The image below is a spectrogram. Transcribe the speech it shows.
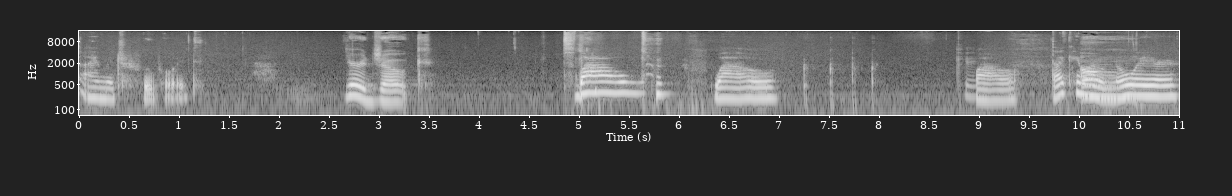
I'm a true poet. You're a joke. Wow. wow. Okay. Wow. That came out of Um, nowhere.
